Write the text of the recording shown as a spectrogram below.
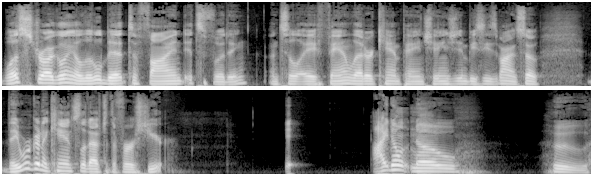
Was struggling a little bit to find its footing until a fan letter campaign changed NBC's mind. So they were going to cancel it after the first year. I don't know who,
